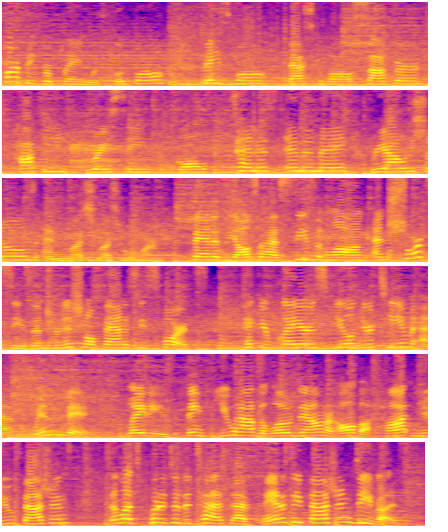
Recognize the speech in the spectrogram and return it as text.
perfect for playing with football, baseball, basketball, soccer, hockey, racing, golf, tennis, MMA, reality shows, and much, much more. Fantasy also has season-long and short-season traditional fantasy sports. Pick your players, field your team, and win big. Ladies, think you have the lowdown on all the hot new fashions? Then let's put it to the test at Fantasy Fashion Divas.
